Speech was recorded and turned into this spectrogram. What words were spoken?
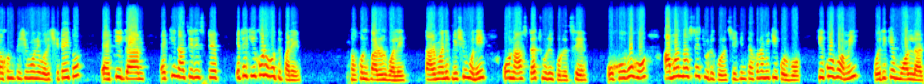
তখন পিসিমণি বলে, সেটাই তো একই গান, একই নাচের স্টেপ এটা কি করে হতে পারে? তখন পারুল বলে, তার মানে পিসিমণি, ও নাচটা চুরি করেছে। ও হুবহু আমার নাচটাই চুরি করেছে, কিন্তু এখন আমি কি করব? কি করব আমি? ওইদিকে মল্লার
